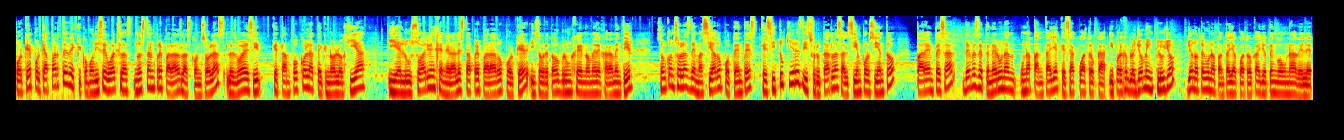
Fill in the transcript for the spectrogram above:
¿Por qué? Porque aparte de que, como dice Wax, no están preparadas las consolas, les voy a decir que tampoco la tecnología y el usuario en general está preparado. ¿Por qué? Y sobre todo Grunge no me dejará mentir. Son consolas demasiado potentes que si tú quieres disfrutarlas al 100%, para empezar debes de tener una, una, pantalla que sea 4K. Y por ejemplo, yo me incluyo, yo no tengo una pantalla 4K, yo tengo una de LED.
